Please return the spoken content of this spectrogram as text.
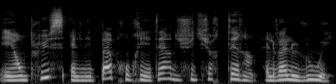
Et en plus, elle n'est pas propriétaire du futur terrain, elle va le louer.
